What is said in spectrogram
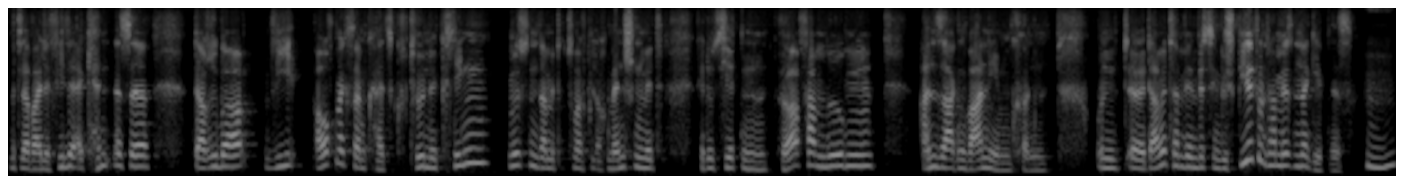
mittlerweile viele Erkenntnisse darüber, wie Aufmerksamkeitstöne klingen müssen, damit zum Beispiel auch Menschen mit reduziertem Hörvermögen Ansagen wahrnehmen können. Und äh, damit haben wir ein bisschen gespielt und haben jetzt ein Ergebnis. Mhm.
